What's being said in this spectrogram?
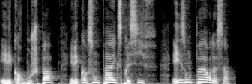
et les corps bougent pas, et les corps sont pas expressifs, et ils ont peur de ça.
